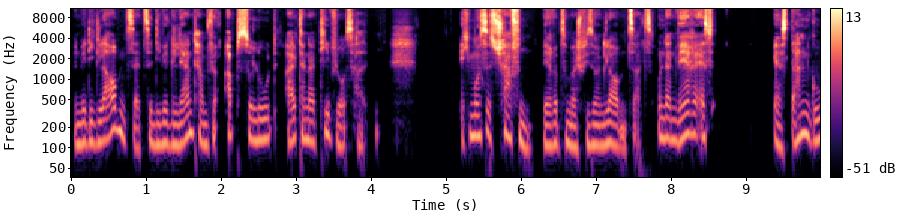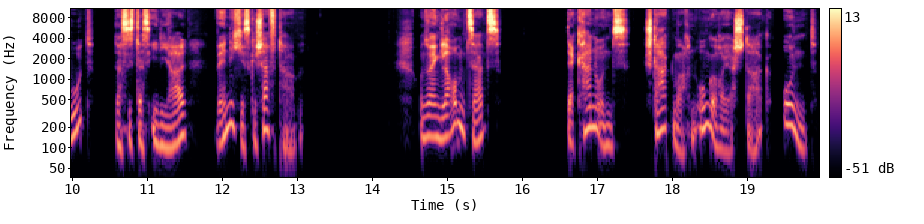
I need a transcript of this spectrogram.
wenn wir die Glaubenssätze, die wir gelernt haben, für absolut alternativlos halten. Ich muss es schaffen, wäre zum Beispiel so ein Glaubenssatz. Und dann wäre es erst dann gut, das ist das Ideal, wenn ich es geschafft habe. Und so ein Glaubenssatz, der kann uns stark machen, ungeheuer stark. Und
